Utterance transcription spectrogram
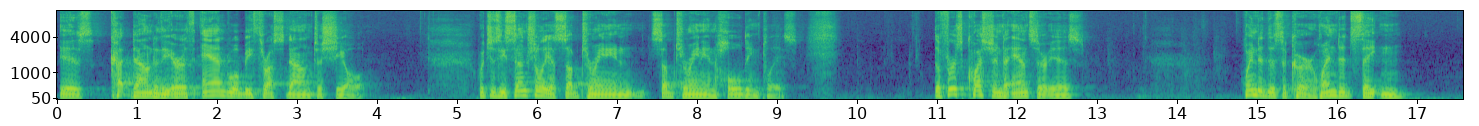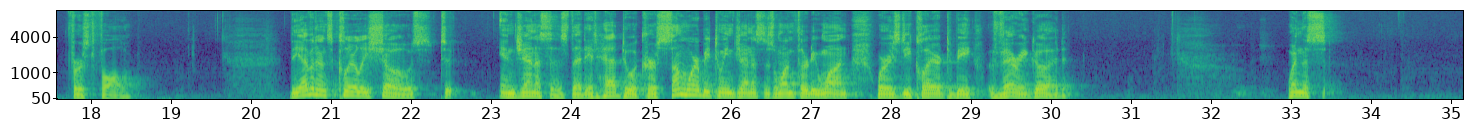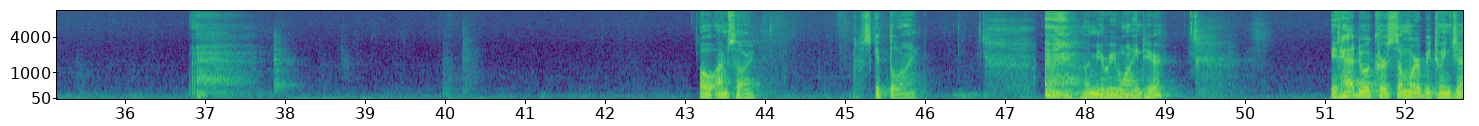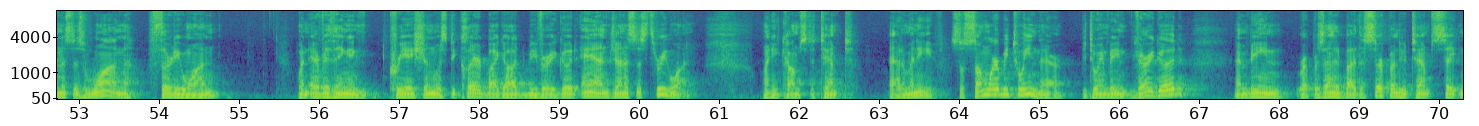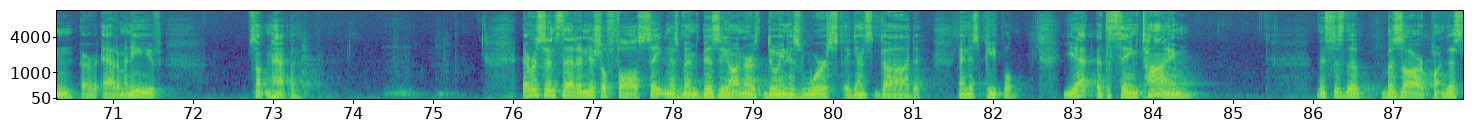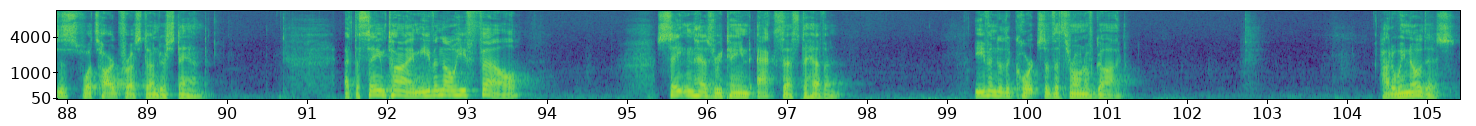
is cut down to the earth and will be thrust down to Sheol, which is essentially a subterranean, subterranean holding place. The first question to answer is when did this occur? When did Satan first fall? The evidence clearly shows to, in Genesis that it had to occur somewhere between Genesis 131, where he's declared to be very good, when this Oh, I'm sorry. Skip the line. Let me rewind here. It had to occur somewhere between Genesis 1 31, when everything in creation was declared by God to be very good, and Genesis 3 1, when he comes to tempt Adam and Eve. So, somewhere between there, between being very good and being represented by the serpent who tempts Satan or Adam and Eve, something happened. Ever since that initial fall, Satan has been busy on earth doing his worst against God and his people. Yet, at the same time, this is the bizarre point. This is what's hard for us to understand. At the same time, even though he fell, Satan has retained access to heaven, even to the courts of the throne of God. How do we know this?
